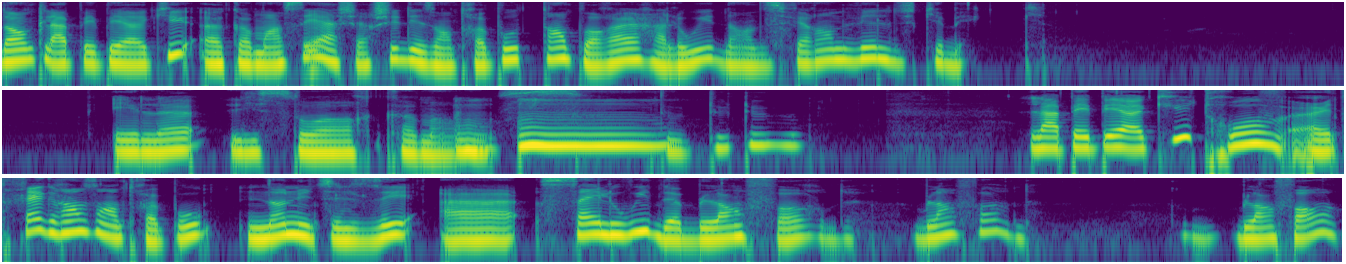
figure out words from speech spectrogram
Donc, la PPAQ a commencé à chercher des entrepôts temporaires à louer dans différentes villes du Québec. Et là, l'histoire commence. Mm. Tout, tout, tout. La PPAQ trouve un très grand entrepôt non utilisé à Saint-Louis de Blanford. Blanford? Blanfort?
